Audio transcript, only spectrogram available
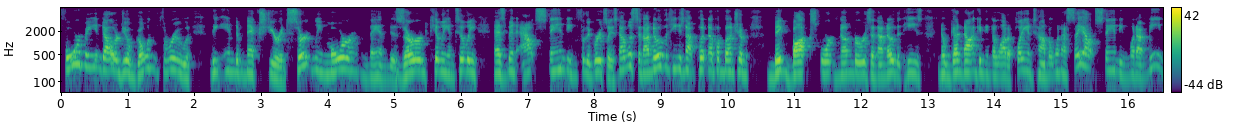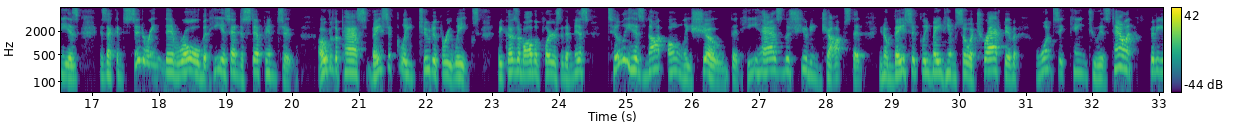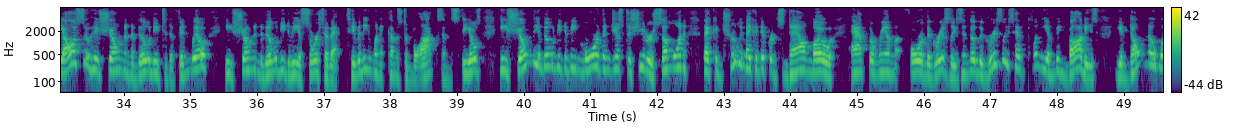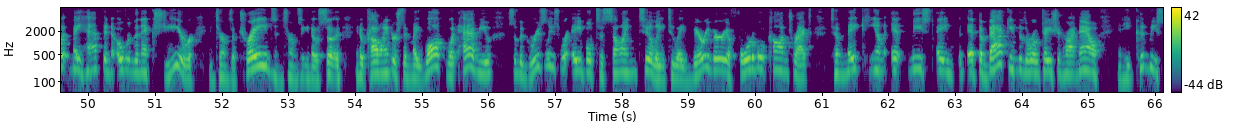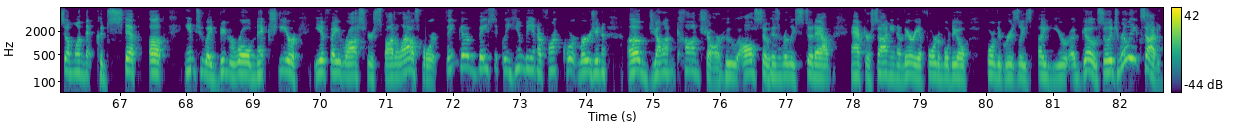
$4 million deal going through the end of next year. It's certainly more than deserved. Killian Tillie has been outstanding for the Grizzlies. Now, listen, I know that he's not putting up a bunch of big box score numbers, and I know that he's, you know, not getting a lot of playing time. But when I say outstanding, what I mean is, is that considering the role that he has had to step into over the past basically two to three weeks because of all the players that have missed, Tillie has not only showed that he has the shooting chops that, you know, basically made him so attractive once it came to his talent, but he also has shown an ability to defend well. He's shown an ability to be a source of activity when it comes to blocks and steals. He's shown the ability to be more than just a shooter, someone that can truly make a difference down low at the rim for the Grizzlies. And though the Grizzlies have plenty of big bodies, you don't know what may happen over the next year in terms of trades, in terms of, you know, so, you know, Kyle Anderson may walk, what have you. So the Grizzlies were able to sign Tillie to a very, very affordable contract to make him at least a at the back end of the rotation right now. And he could be someone that could step up into a bigger role next year if a roster spot allows for it. Think of basically him being a front court version of John Konchar, who also has really stood out after signing a very affordable deal for the Grizzlies a year ago. So it's really exciting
